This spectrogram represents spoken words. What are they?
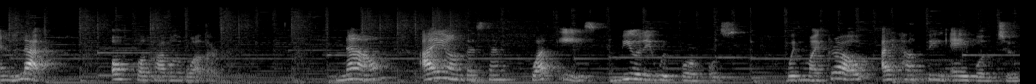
and lack of potable water. Now, I understand what is beauty with purpose. With my grow, I have been able to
